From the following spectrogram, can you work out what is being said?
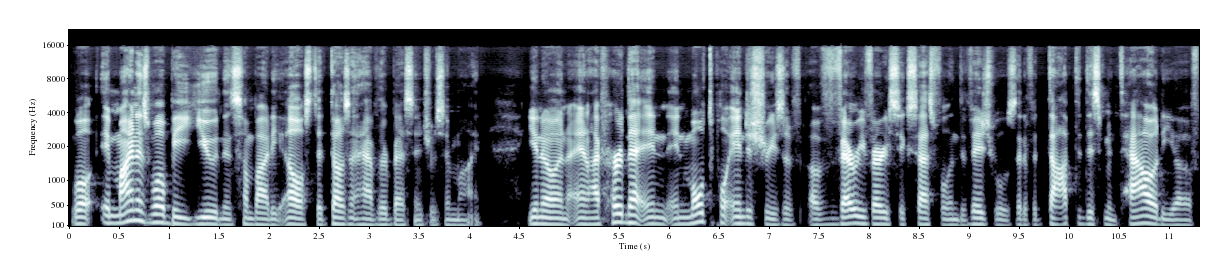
well it might as well be you than somebody else that doesn't have their best interest in mind you know and, and i've heard that in, in multiple industries of, of very very successful individuals that have adopted this mentality of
